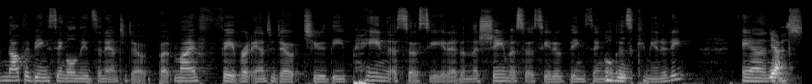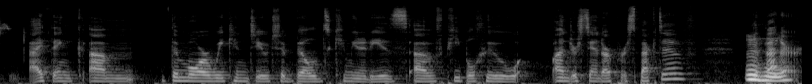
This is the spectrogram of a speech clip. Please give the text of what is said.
not that being single needs an antidote, but my favorite antidote to the pain associated and the shame associated with being single mm-hmm. is community. And yes. I think um, the more we can do to build communities of people who understand our perspective, the mm-hmm. better.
